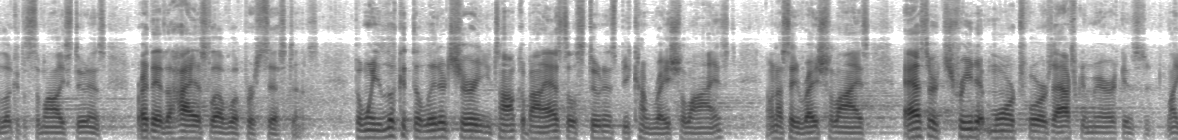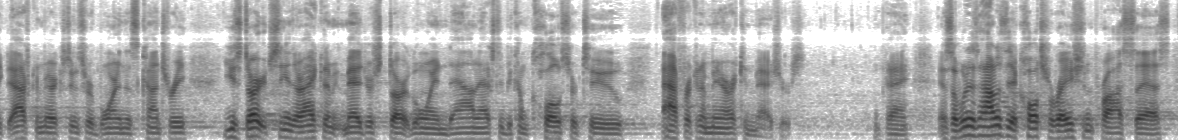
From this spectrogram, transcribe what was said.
look at the Somali students, right, they have the highest level of persistence. But when you look at the literature and you talk about as those students become racialized, and when I say racialized, as they're treated more towards African Americans, like the African American students who are born in this country, you start seeing their academic measures start going down and actually become closer to African American measures. Okay? And so what is, how does the acculturation process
